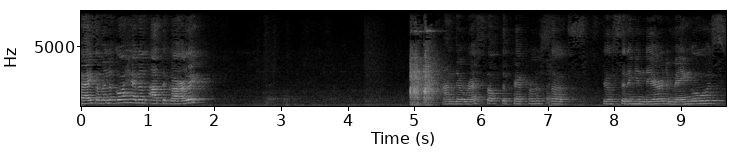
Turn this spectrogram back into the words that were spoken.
Guys, I'm gonna go ahead and add the garlic. And the rest of the peppers that's still sitting in there, the mangoes.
